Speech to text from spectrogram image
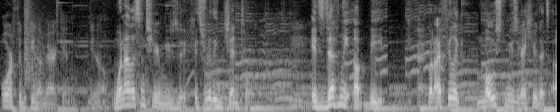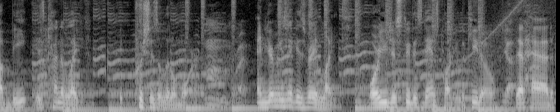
or Filipino American. You know. When I listen to your music, it's really gentle. It's definitely upbeat. Okay. But I feel like most music I hear that's upbeat is kind of like it pushes a little more. right. And your music is very light. Or you just threw this dance party, Lakido, Yeah. that had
